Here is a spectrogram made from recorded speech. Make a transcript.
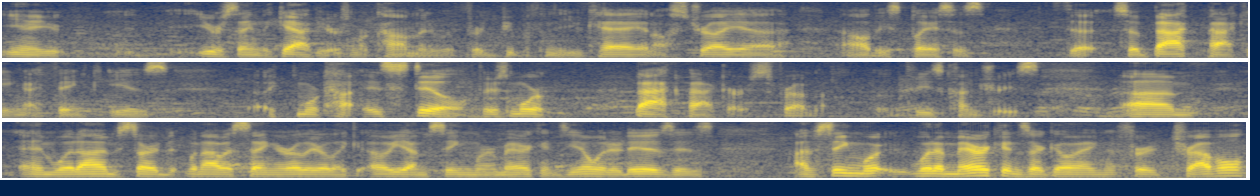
you know, you, you were saying the gap year is more common with, for people from the UK and Australia, and all these places. The, so backpacking, I think, is like more, is still, there's more backpackers from these countries. Um, and what I'm started, when I was saying earlier, like, oh yeah, I'm seeing more Americans. You know what it is? Is I'm seeing more, what Americans are going for travel.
